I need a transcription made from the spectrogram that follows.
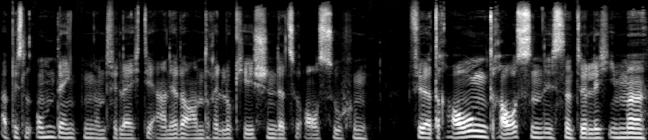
ein bisschen umdenken und vielleicht die eine oder andere Location dazu aussuchen. Für eine Trauung draußen ist natürlich immer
